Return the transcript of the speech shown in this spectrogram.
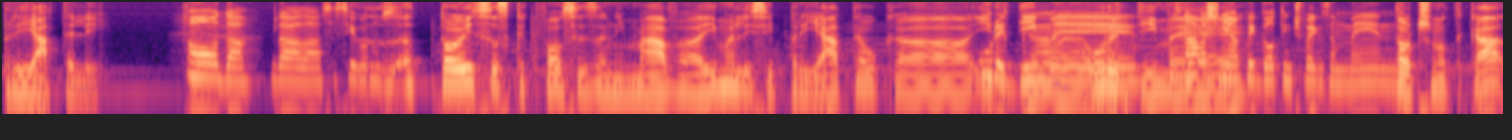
приятели. О, да, да, да, със сигурност. Той с какво се занимава, има ли си приятелка? Уреди ме, уреди ме. Познаваш някой готин човек за мен. Точно така.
